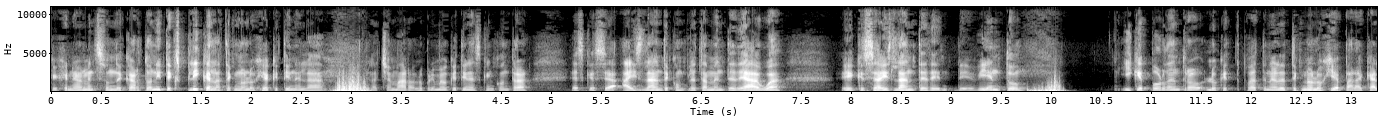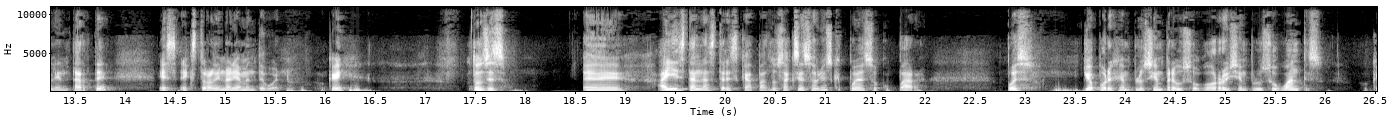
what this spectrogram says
que generalmente son de cartón y te explican la tecnología que tiene la, la, chamarra. Lo primero que tienes que encontrar es que sea aislante completamente de agua, eh, que sea aislante de, de, viento y que por dentro lo que pueda tener de tecnología para calentarte es extraordinariamente bueno. ¿Ok? Entonces, eh, ahí están las tres capas. Los accesorios que puedes ocupar, pues yo por ejemplo siempre uso gorro y siempre uso guantes. ¿Ok?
